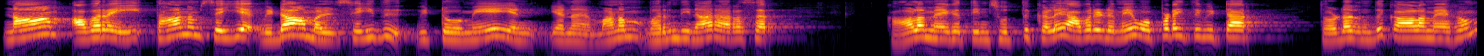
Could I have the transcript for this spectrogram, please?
நாம் அவரை தானம் செய்ய விடாமல் செய்து விட்டோமே என் என மனம் வருந்தினார் அரசர். காளமேகத்தின் சொத்துக்களை அவரிடமே ஒப்படைத்து விட்டார். தொடர்ந்து காளமேகம்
